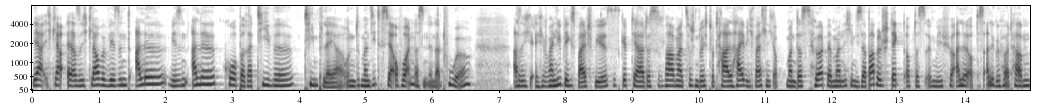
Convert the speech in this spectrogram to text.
ja, ich glaube, also ich glaube, wir sind alle, wir sind alle kooperative Teamplayer und man sieht es ja auch woanders in der Natur. Also ich, ich, mein Lieblingsbeispiel ist, es gibt ja, das war mal zwischendurch total hype. Ich weiß nicht, ob man das hört, wenn man nicht in dieser Bubble steckt, ob das irgendwie für alle, ob das alle gehört haben.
